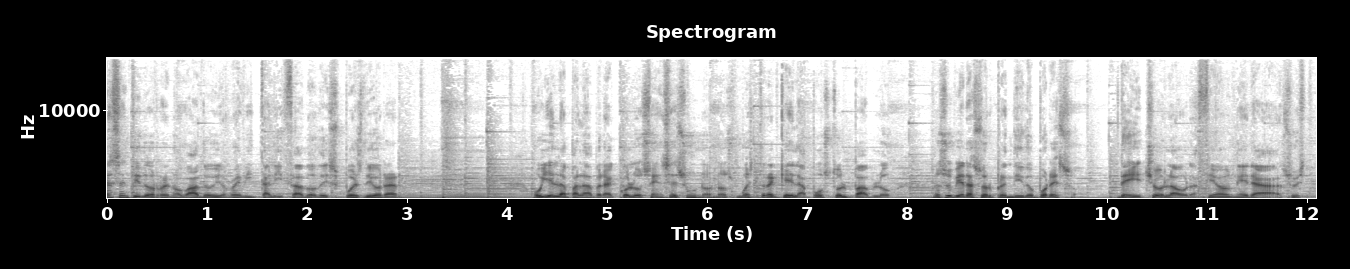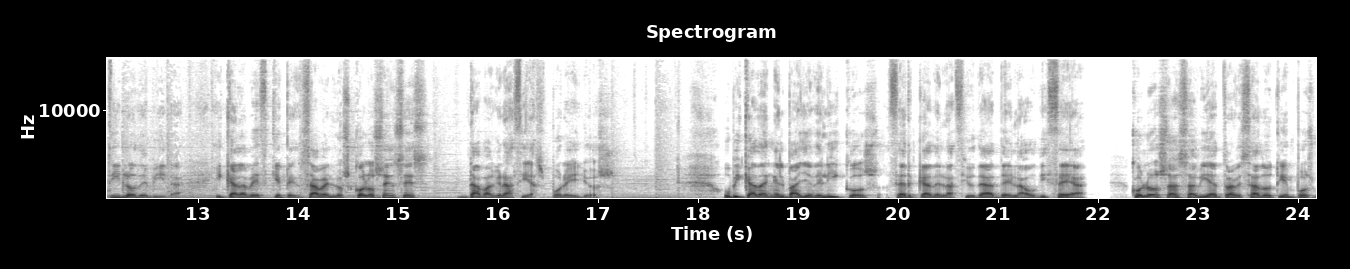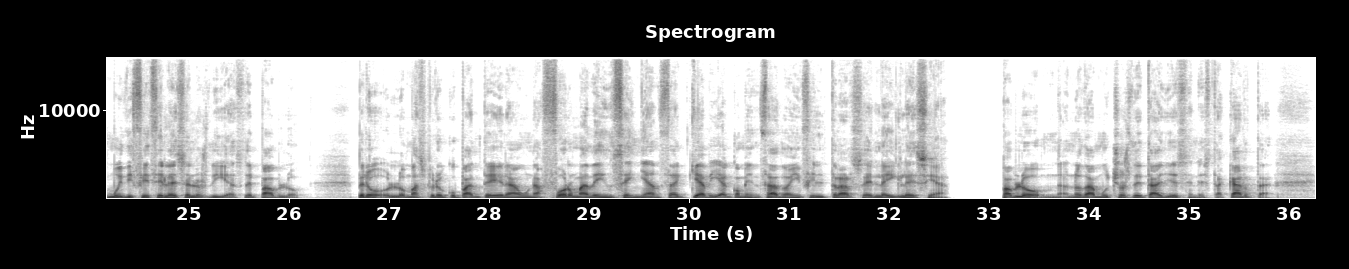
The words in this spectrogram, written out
¿Te has sentido renovado y revitalizado después de orar? Hoy en la palabra Colosenses 1 nos muestra que el apóstol Pablo no se hubiera sorprendido por eso. De hecho, la oración era su estilo de vida y cada vez que pensaba en los colosenses, daba gracias por ellos. Ubicada en el valle de Licos, cerca de la ciudad de la Odisea, Colosas había atravesado tiempos muy difíciles en los días de Pablo. Pero lo más preocupante era una forma de enseñanza que había comenzado a infiltrarse en la iglesia. Pablo no da muchos detalles en esta carta,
